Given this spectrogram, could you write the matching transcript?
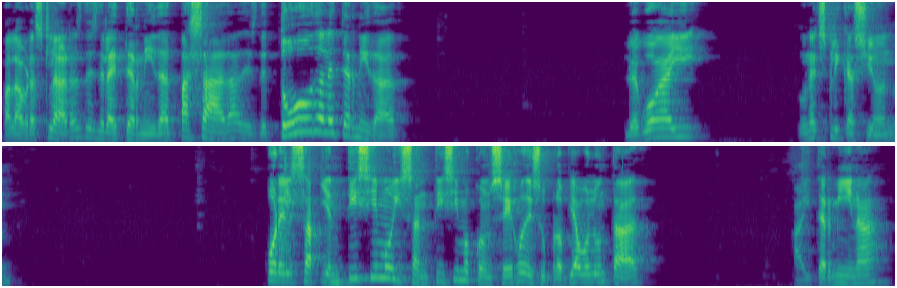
palabras claras, desde la eternidad pasada, desde toda la eternidad, Luego hay una explicación por el sapientísimo y santísimo consejo de su propia voluntad. Ahí termina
